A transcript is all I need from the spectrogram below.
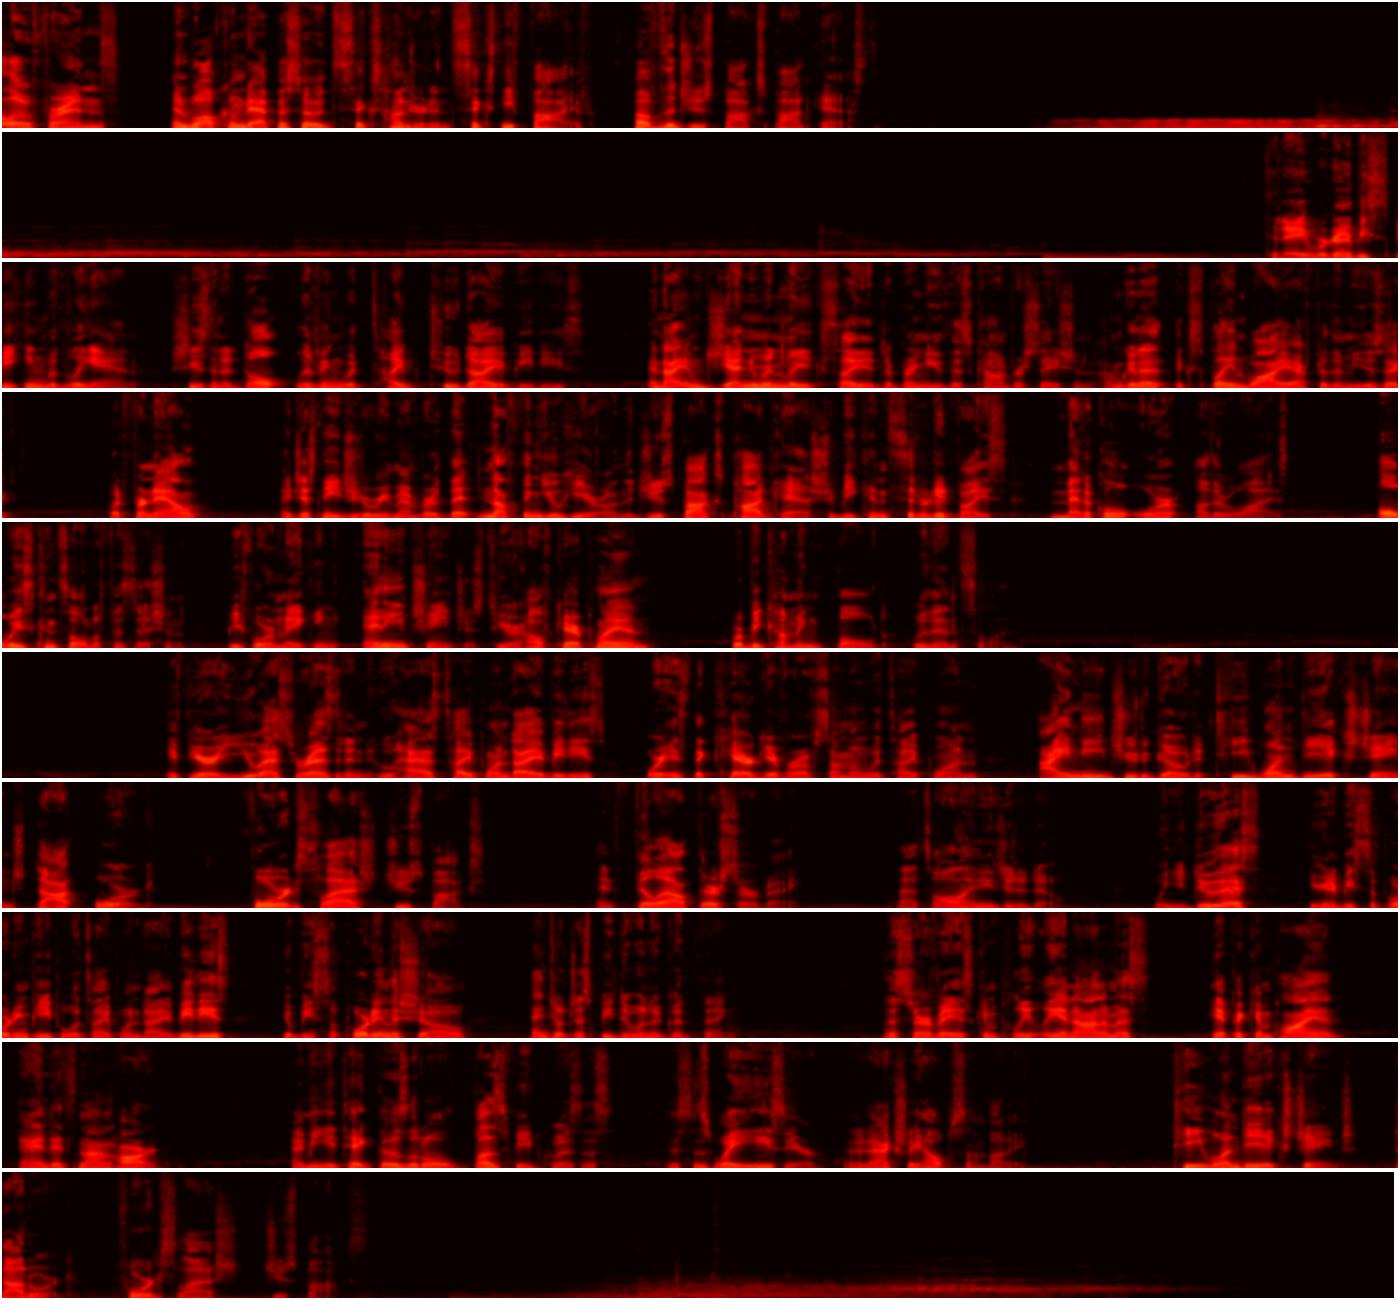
Hello, friends, and welcome to episode 665 of the Juicebox Podcast. Today, we're going to be speaking with Leanne. She's an adult living with type 2 diabetes, and I am genuinely excited to bring you this conversation. I'm going to explain why after the music, but for now, I just need you to remember that nothing you hear on the Juicebox podcast should be considered advice, medical or otherwise. Always consult a physician before making any changes to your healthcare plan or becoming bold with insulin. If you're a US resident who has type 1 diabetes or is the caregiver of someone with type 1, I need you to go to t1dexchange.org forward slash juicebox and fill out their survey. That's all I need you to do. When you do this, you're going to be supporting people with type 1 diabetes, you'll be supporting the show, and you'll just be doing a good thing. The survey is completely anonymous, HIPAA compliant, and it's not hard. I mean, you take those little BuzzFeed quizzes. This is way easier, and it actually helps somebody. T1dexchange.org forward slash juicebox.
